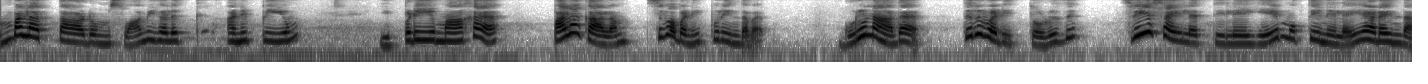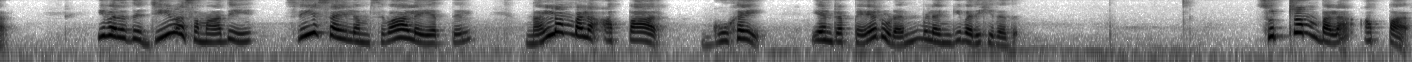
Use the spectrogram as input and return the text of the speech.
அம்பலத்தாடும் சுவாமிகளுக்கு அனுப்பியும் இப்படியுமாக பல காலம் சிவபணி புரிந்தவர். குருநாதர் திருவடி தொழுது ஸ்ரீசைலத்திலேயே முக்தி நிலை அடைந்தார். இவரது ஜீவசமாதி ஸ்ரீசைலம் சிவாலயத்தில் நல்லம்பல அப்பார் குகை என்ற பெயருடன் விளங்கி வருகிறது. சுற்றம்பல அப்பார்.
